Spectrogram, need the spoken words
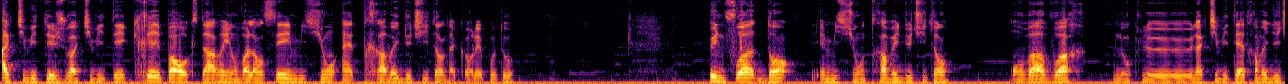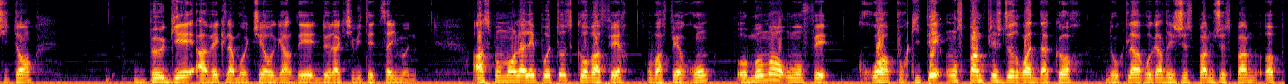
activité jeu activité créée par Rockstar et on va lancer mission un travail de titan d'accord les potos? Une fois dans mission travail de titan on va avoir donc l'activité un travail de titan buggé avec la moitié regardez de l'activité de Simon. À ce moment là les potos ce qu'on va faire on va faire rond. Au moment où on fait croix pour quitter on spam flèche de droite d'accord? Donc là regardez je spam je spam hop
